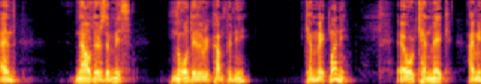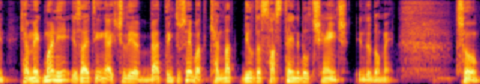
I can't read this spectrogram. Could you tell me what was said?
And now there's a myth: no delivery company can make money, Uh, or can make. I mean, can make money is I think actually a bad thing to say, but cannot build a sustainable change in the domain. So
